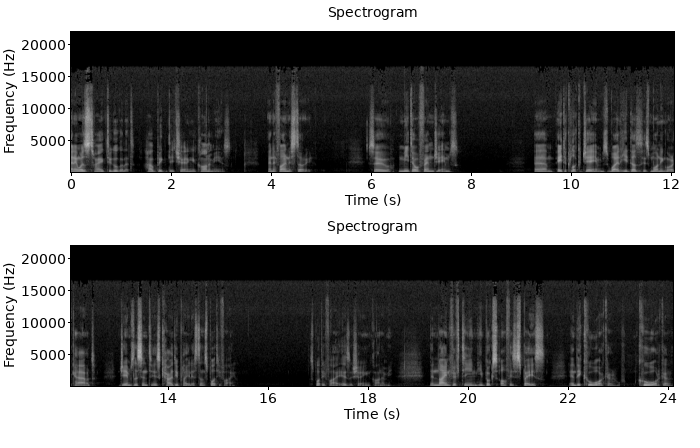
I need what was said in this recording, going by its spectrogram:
And I was trying to Google it, how big the sharing economy is, and I find a story. So meet our friend James. Um, eight o'clock, James, while he does his morning workout, James listened to his cardio playlist on Spotify. Spotify is a sharing economy. Then 9:15, he books office space in the co-worker, co-worker,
